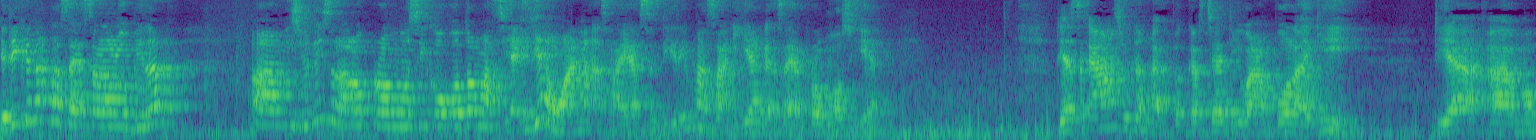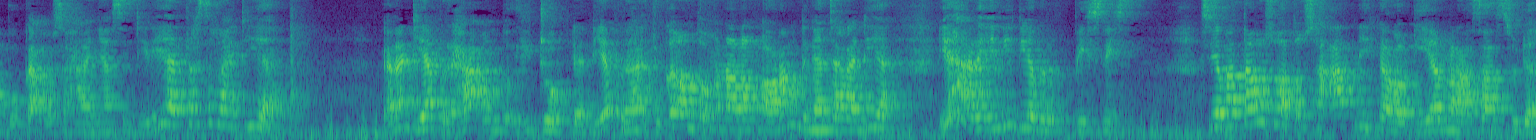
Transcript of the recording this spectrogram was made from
Jadi kenapa saya selalu bilang uh, Miss Yuni selalu promosi Koko Thomas? Ya iya, anak saya sendiri masa iya nggak saya promosiin? Dia sekarang sudah nggak bekerja di Wampo lagi. Dia uh, membuka usahanya sendiri ya terserah dia karena dia berhak untuk hidup dan dia berhak juga untuk menolong orang dengan cara dia. Ya hari ini dia berbisnis. Siapa tahu suatu saat nih kalau dia merasa sudah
